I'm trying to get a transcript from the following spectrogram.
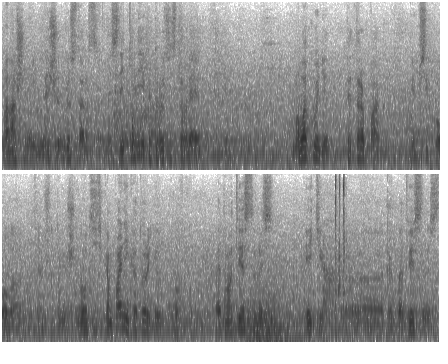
по нашему мнению, не за счет государства, а те люди, которые заставляют. Молоко нет, тетрапак, пепси-кола, что там еще. Ну, вот эти компании, которые делают упаковку. Поэтому ответственность этих, э, как бы ответственность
